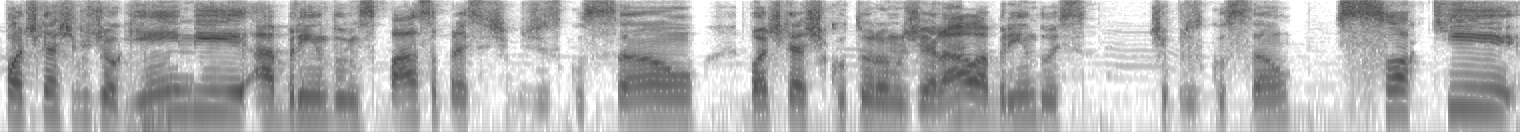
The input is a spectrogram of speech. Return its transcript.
podcast de videogame abrindo um espaço para esse tipo de discussão, podcast de cultura no geral abrindo esse tipo de discussão. Só que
